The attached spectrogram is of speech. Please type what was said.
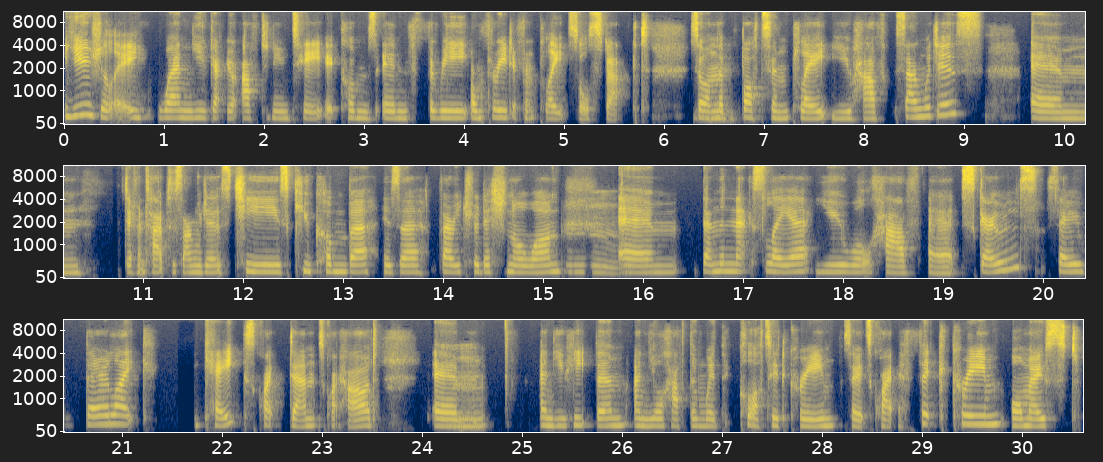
usually when you get your afternoon tea it comes in three on three different plates all stacked so mm-hmm. on the mm-hmm. bottom plate you have sandwiches um different types of sandwiches cheese cucumber is a very traditional one mm-hmm. um then the next layer you will have uh, scones so they're like cakes quite dense quite hard um mm and you heat them and you'll have them with clotted cream. So it's quite a thick cream, almost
